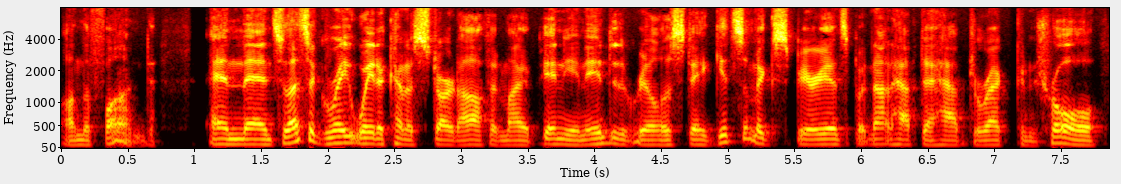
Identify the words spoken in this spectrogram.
on the fund. And then, so that's a great way to kind of start off, in my opinion, into the real estate, get some experience, but not have to have direct control.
